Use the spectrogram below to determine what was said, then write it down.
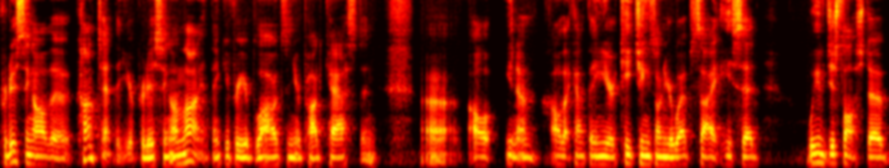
producing all the content that you're producing online. Thank you for your blogs and your podcast and uh, all you know all that kind of thing. Your teachings on your website. He said, we've just launched a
